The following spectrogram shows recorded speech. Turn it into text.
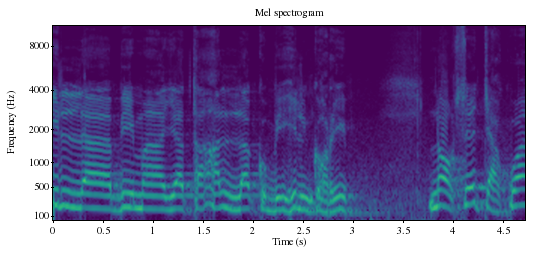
อิลลาบิมายะตะอัลลักุบิฮิลกอริบ นอกเสียจากว่า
